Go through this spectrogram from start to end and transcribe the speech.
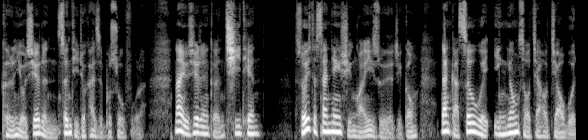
可能有些人身体就开始不舒服了。那有些人可能七天，所谓的三天循环，意思就是讲，咱把所有营养素加好交温，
